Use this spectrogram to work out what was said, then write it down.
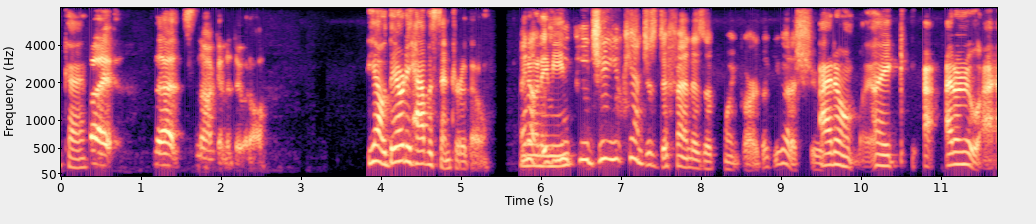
Okay. but that's not gonna do it all. Yeah, they already have a center though. You know, what I mean? PG, you can't just defend as a point guard. Like you gotta shoot. I don't like. I, I don't know. I,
